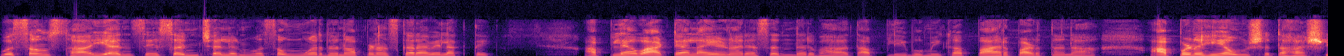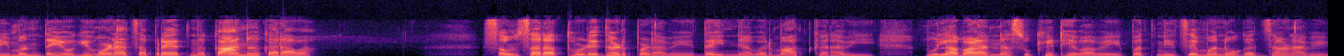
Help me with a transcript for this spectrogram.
व संस्था यांचे संचलन व संवर्धन आपणास करावे लागते. आपल्या वाट्याला येणाऱ्या संदर्भात आपली भूमिका पार पाडताना आपणही अंशतः श्रीमंत योगी होण्याचा प्रयत्न का न करावा? संसारात थोडे धड पडावे दैन्यावर मात करावी मुलाबाळांना सुखी ठेवावे पत्नीचे मनोगत जाणावे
